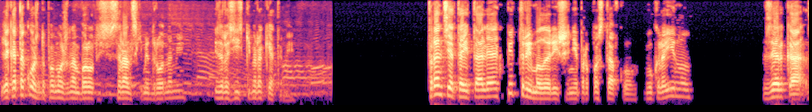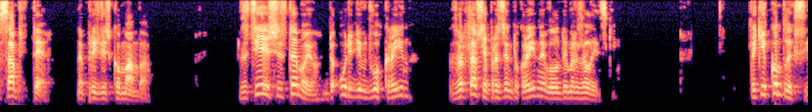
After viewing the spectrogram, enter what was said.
яка також допоможе нам боротися з іранськими дронами і з російськими ракетами. Франція та Італія підтримали рішення про поставку в Україну ЗРК САМПТ на прізвисько Мамба. За цією системою до урядів двох країн звертався президент України Володимир Зеленський. Такі комплекси,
